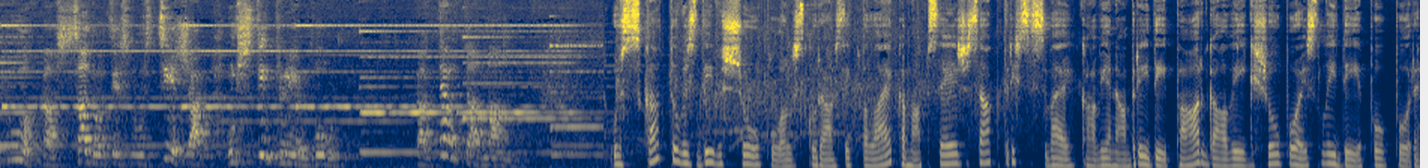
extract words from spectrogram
rokās sadoties mūsu ciešāk un stipriem būt, kā tev tā mamma. Uz skatuves divas šūpoles, kurās ik pa laikam apsēžas aktrises, vai kā vienā brīdī pārgalvīgi šūpojas Lidija Pupure.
